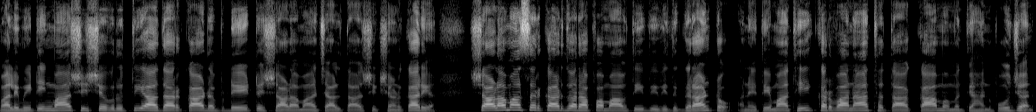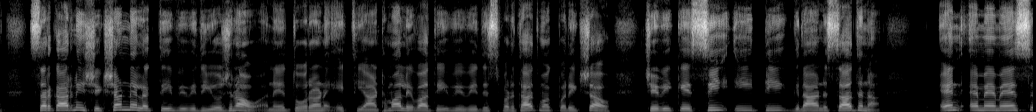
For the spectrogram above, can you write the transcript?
વાલી મિટિંગમાં શિષ્યવૃત્તિ, આધાર કાર્ડ અપડેટ, શાળામાં ચાલતા શિક્ષણ કાર્ય, શાળામાં સરકાર દ્વારા આપવામાં આવતી વિવિધ ગ્રાન્ટો અને તેમાંથી કરવાના થતા કામ, મધ્યાહન ભોજન, સરકારની શિક્ષણને લગતી વિવિધ યોજનાઓ અને ધોરણ એકથી આઠમાં લેવાતી વિવિધ સ્પર્ધાત્મક પરીક્ષાઓ, જેવી કે સીઈટી જ્ઞાન સાધના એનએમએમએસ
